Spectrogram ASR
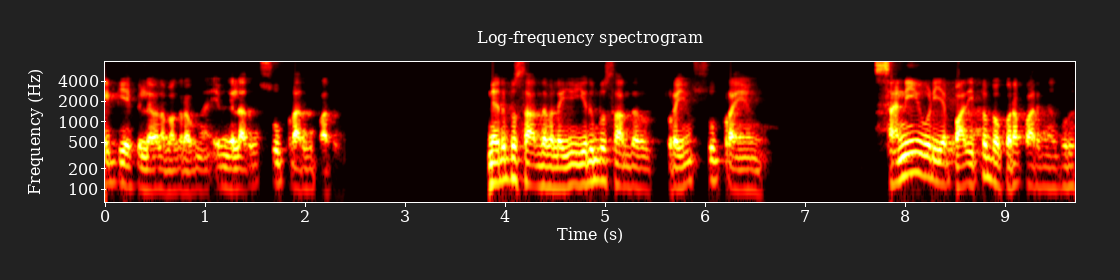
ஐடிஎஃப்ல வேலை பார்க்குறவங்க இவங்க எல்லாத்துக்கும் சூப்பராக இருக்கு பார்த்துங்க நெருப்பு சார்ந்த வேலையும் இரும்பு சார்ந்த துறையும் சூப்பராக இயங்கும். சனியுடைய பாதிப்பை இப்ப குறைப்பாருங்க குரு.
